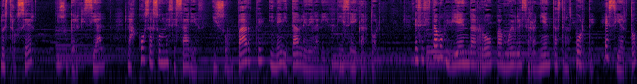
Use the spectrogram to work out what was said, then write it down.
nuestro ser superficial, las cosas son necesarias y son parte inevitable de la vida, dice Eckhart Tolle. Necesitamos vivienda, ropa, muebles, herramientas, transporte. Es cierto,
